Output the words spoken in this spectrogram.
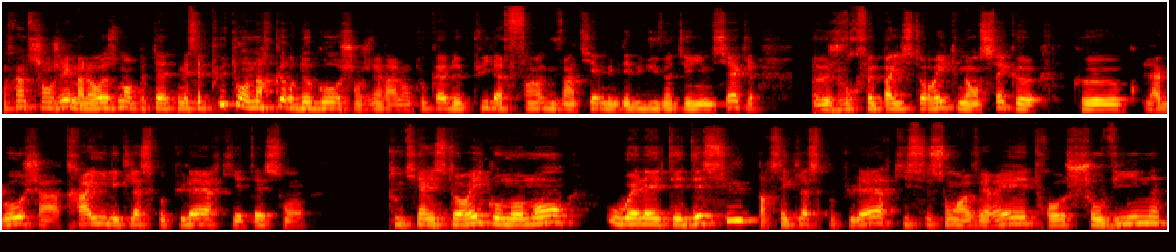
en train de changer, malheureusement peut-être, mais c'est plutôt un marqueur de gauche en général, en tout cas depuis la fin du XXe et le début du XXIe siècle. je ne vous refais pas l'historique, mais on sait que, que la gauche a trahi les classes populaires qui étaient son soutien historique au moment où elle a été déçue par ces classes populaires qui se sont avérées trop chauvines,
